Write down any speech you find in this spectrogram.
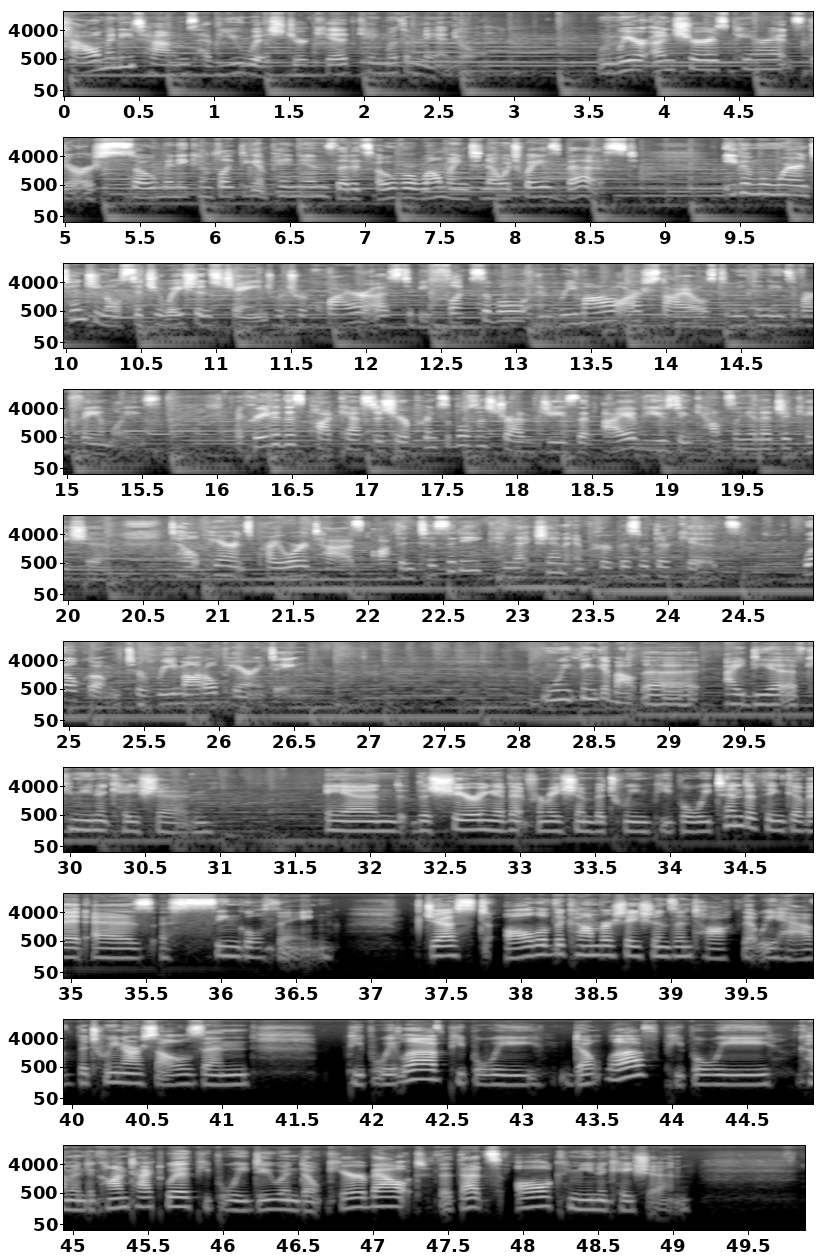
How many times have you wished your kid came with a manual? When we are unsure as parents, there are so many conflicting opinions that it's overwhelming to know which way is best. Even when we're intentional, situations change, which require us to be flexible and remodel our styles to meet the needs of our families. I created this podcast to share principles and strategies that I have used in counseling and education to help parents prioritize authenticity, connection, and purpose with their kids. Welcome to Remodel Parenting. When we think about the idea of communication and the sharing of information between people, we tend to think of it as a single thing. Just all of the conversations and talk that we have between ourselves and people we love, people we don't love, people we come into contact with, people we do and don't care about, that that's all communication.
